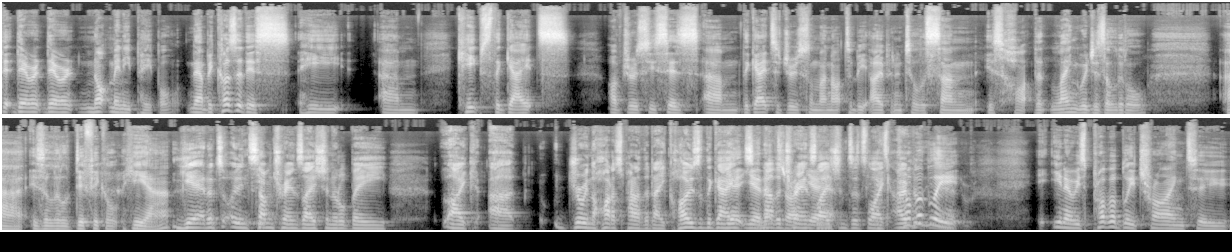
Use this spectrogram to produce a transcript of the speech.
th- there are, there are not many people now because of this. He um, keeps the gates of Jerusalem. He says um, the gates of Jerusalem are not to be open until the sun is hot. That language is a little uh, is a little difficult here. Yeah, and it's in some translation it'll be like uh, during the hottest part of the day, close of the gates. yeah, yeah, in other right, yeah. translations, it's like open- probably you know he's probably trying to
